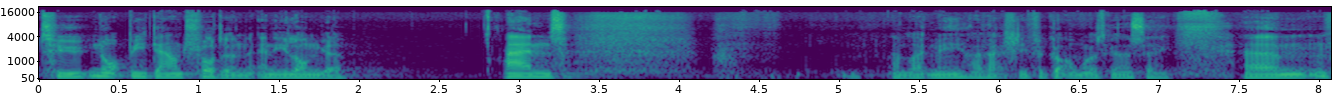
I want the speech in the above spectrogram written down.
to not be downtrodden any longer. And unlike me, I've actually forgotten what I was going to say. Um,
